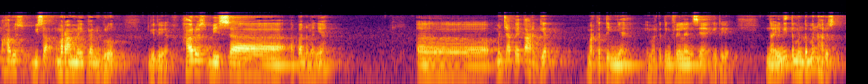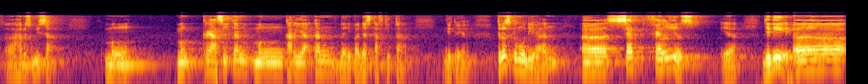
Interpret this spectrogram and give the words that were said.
harus bisa meramaikan grup gitu ya. Harus bisa apa namanya? E, mencapai target marketingnya, ya, marketing freelance-nya gitu ya Nah, ini teman-teman harus uh, harus bisa meng, mengkreasikan, mengkaryakan daripada staff kita, gitu ya. Terus kemudian uh, set values, ya. Jadi uh,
